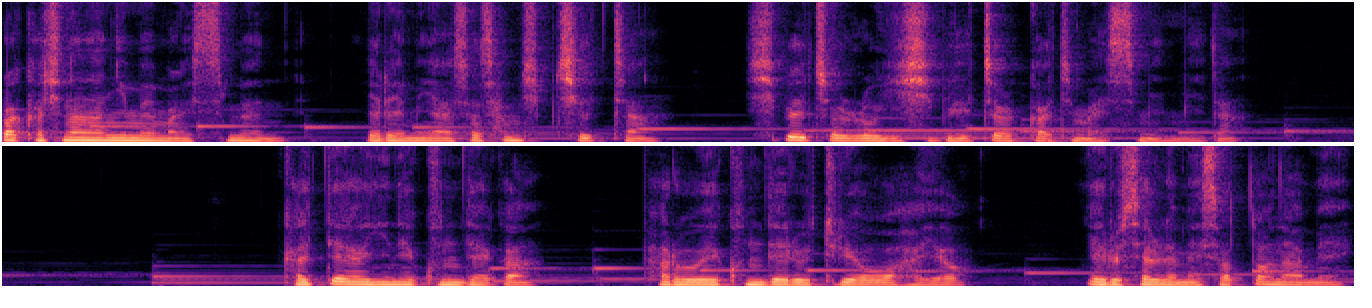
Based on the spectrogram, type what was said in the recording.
허락하신 하나님의 말씀은 예레미야서 37장 11절로 21절까지 말씀입니다. 갈대아인의 군대가 바로의 군대를 두려워하여 예루살렘에서 떠남에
